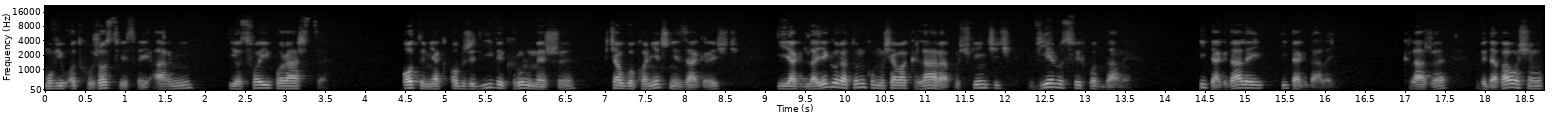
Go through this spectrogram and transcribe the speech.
Mówił o tchórzostwie swej armii i o swojej porażce, o tym, jak obrzydliwy król myszy chciał go koniecznie zagryźć i jak dla jego ratunku musiała Klara poświęcić wielu swych poddanych. I tak dalej, i tak dalej. Klarze wydawało się,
